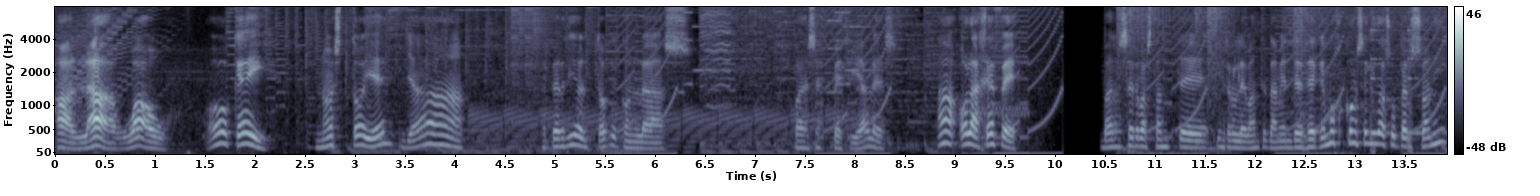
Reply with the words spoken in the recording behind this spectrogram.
¡Hala! ¡Wow! Ok. No estoy, ¿eh? Ya... He perdido el toque con las... Espadas especiales. ¡Ah! ¡Hola, jefe! Va a ser bastante irrelevante también. Desde que hemos conseguido a Super Sonic...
